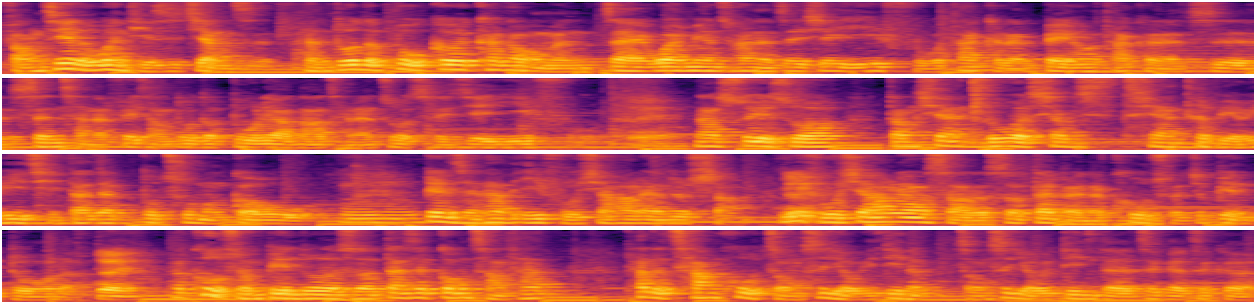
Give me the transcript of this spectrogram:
纺街的问题是这样子，很多的布，各位看到我们在外面穿的这些衣服，它可能背后它可能是生产了非常多的布料，然后才能做成一件衣服。对，那所以说，当现在如果像现在特别有疫情，大家不出门购物，嗯，变成它的衣服消耗量就少。衣服消耗量少的时候，代表你的库存就变多了。对，那库存变多的时候，但是工厂它它的仓库总是有一定的，总是有一定的这个这个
